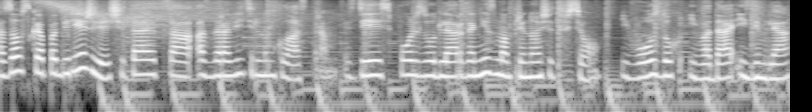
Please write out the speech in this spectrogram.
Азовское побережье считается оздоровительным кластером. Здесь пользу для организма приносит все – и воздух, и вода, и земля.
